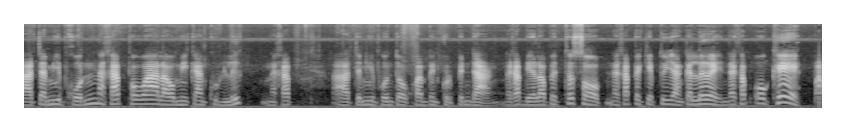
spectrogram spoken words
อาจจะมีผลนะครับ เพราะว่าเรามีการขุดลึกนะครับ อาจจะมีผลต่อความเป็นกรดเป็นด่างนะครับ เดี๋ยวเราไปทดสอบนะครับ ไปเก็บตัวอย่างกันเลยนะครับ โอเค ไป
